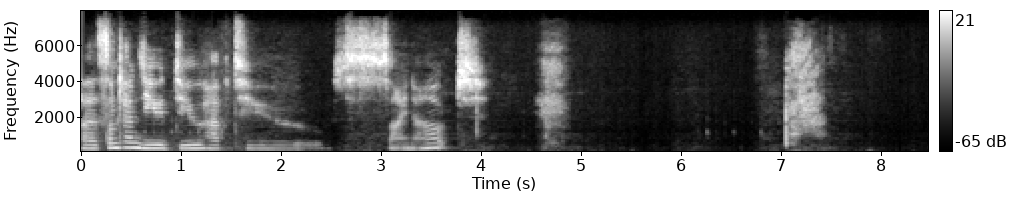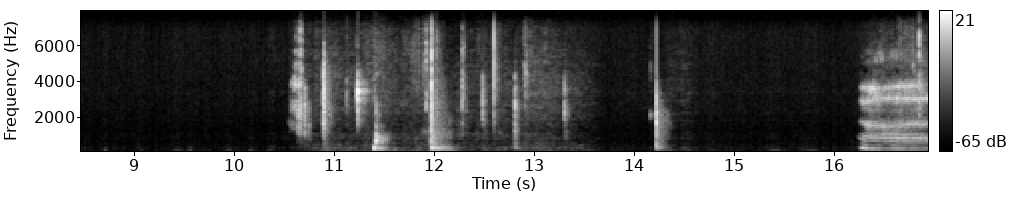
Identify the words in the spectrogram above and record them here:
Uh, sometimes you do have to sign out. Uh,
